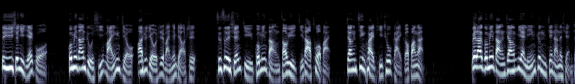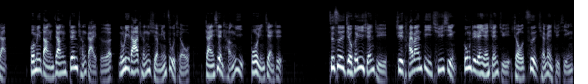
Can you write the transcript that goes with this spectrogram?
对于选举结果，国民党主席马英九二十九日晚间表示，此次选举国民党遭遇极大挫败，将尽快提出改革方案。未来国民党将面临更艰难的选战，国民党将真诚改革，努力达成选民诉求，展现诚意，拨云见日。此次九合一选举是台湾地区性公职人员选举首次全面举行，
